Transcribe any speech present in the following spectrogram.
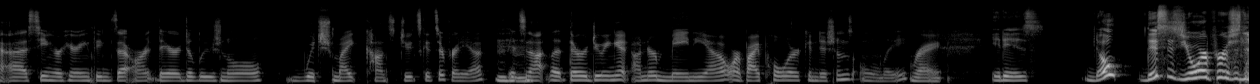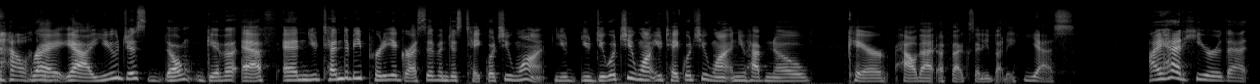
uh, seeing or hearing things that aren't there, delusional, which might constitute schizophrenia. It's Mhm. not that they're doing it under mania or bipolar conditions only. Right. It is, nope, this is your personality. Right. Yeah. You just don't give a F and you tend to be pretty aggressive and just take what you want. You you do what you want, you take what you want, and you have no care how that affects anybody. Yes. I had here that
